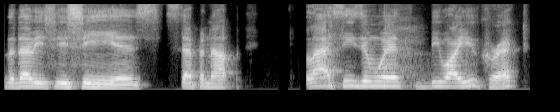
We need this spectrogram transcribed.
the WCC is stepping up. Last season with BYU, correct?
